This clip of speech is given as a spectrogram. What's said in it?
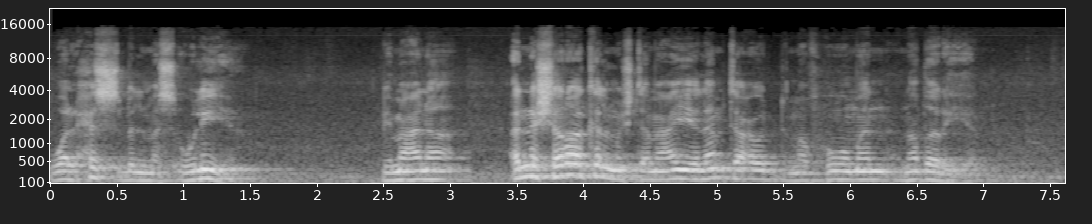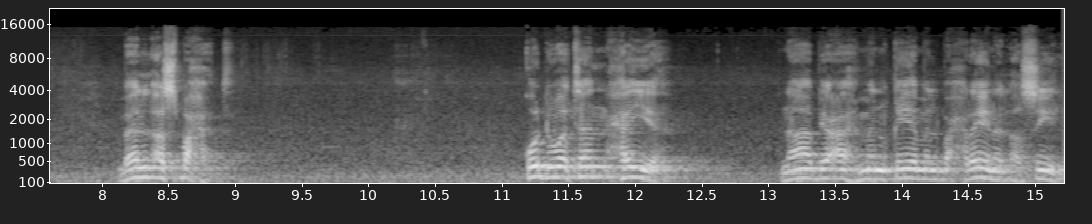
والحس بالمسؤولية بمعنى أن الشراكة المجتمعية لم تعد مفهوما نظريا بل أصبحت قدوة حية نابعة من قيم البحرين الأصيلة.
